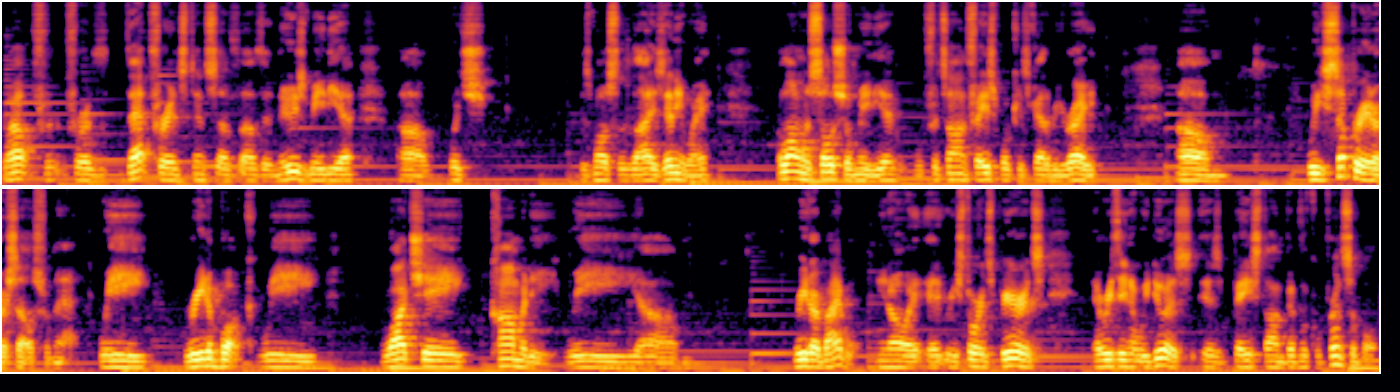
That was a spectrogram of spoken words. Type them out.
Well, for, for that, for instance, of, of the news media, uh, which is mostly lies anyway, along with social media, if it's on Facebook, it's got to be right. Um, we separate ourselves from that. We read a book. We watch a comedy. We um, read our Bible. You know, it, at Restored Spirits, everything that we do is is based on biblical principle.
